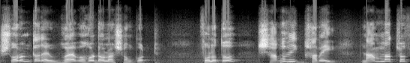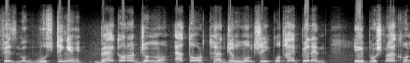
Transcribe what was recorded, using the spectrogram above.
স্মরণকালের ভয়াবহ ডলার সংকট। ফলত স্বাভাবিকভাবেই নামমাত্র ফেসবুক বুস্টিংয়ে ব্যয় করার জন্য এত অর্থ একজন মন্ত্রী কোথায় পেলেন? এই প্রশ্ন এখন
